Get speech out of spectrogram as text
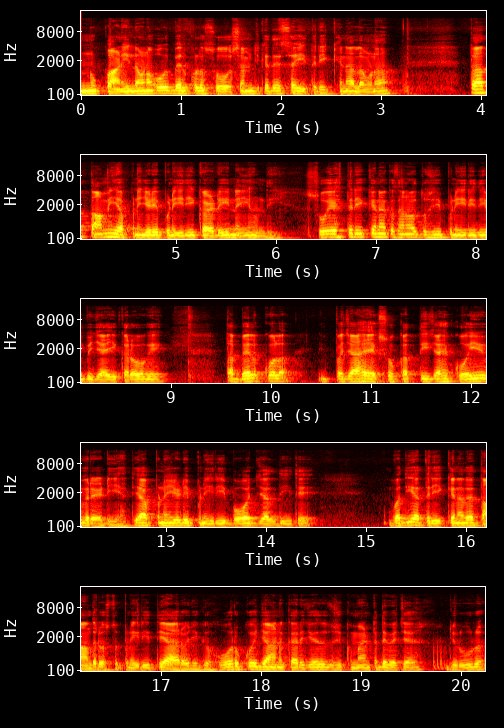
ਨੂੰ ਪਾਣੀ ਲਾਉਣਾ, ਉਹ ਬਿਲਕੁਲ ਸੋਚ ਸਮਝ ਕੇ ਤੇ ਸਹੀ ਤਰੀਕੇ ਨਾਲ ਲਾਉਣਾ, ਤਾਂ ਤਾਂ ਵੀ ਆਪਣੀ ਜਿਹੜੀ ਪਨੀਰੀ ਕੜੀ ਨਹੀਂ ਹੁੰਦੀ। ਸੋ ਇਸ ਤਰੀਕੇ ਨਾਲ ਕਿਸਾਨੋ, ਤੁਸੀਂ ਪਨੀਰੀ ਦੀ ਬਿਜਾਈ ਕਰੋਗੇ, ਤਾਂ ਬਿਲਕੁਲ ਚਾਹੇ 131 ਚਾਹੇ ਕੋਈ ਵੀ ਵੈਰਾਈਟੀ ਹੈ, ਤੇ ਆਪਣੇ ਜਿਹੜੀ ਪਨੀਰੀ ਬਹੁਤ ਜਲਦੀ ਤੇ ਵਧੀਆ ਤਰੀਕੇ ਨਾਲ ਤੇ ਤੰਦਰੁਸਤ ਪਨੀਰੀ ਤਿਆਰ ਹੋ ਜਾਏਗੀ। ਹੋਰ ਕੋਈ ਜਾਣਕਾਰੀ ਜੇ ਤੁਸੀਂ ਕਮੈਂਟ ਦੇ ਵਿੱਚ ਜਰੂਰ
